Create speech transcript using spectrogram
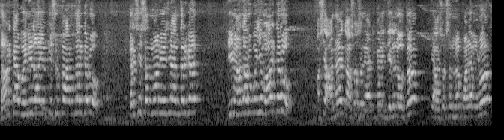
लाडक्या बहिणीला एकवीस रुपये अनुदान करू. कृषी सन्मान योजनेअंतर्गत तीन हजार रुपयाची वाढ करू. असे अनेक आश्वासन या ठिकाणी दिलेलं होतं. ते आश्वासन न पाळल्यामुळं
